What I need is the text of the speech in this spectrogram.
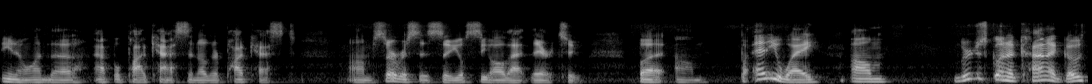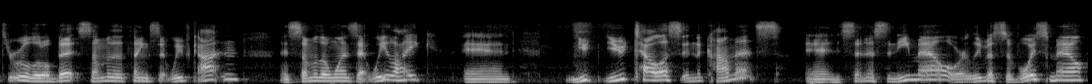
you know on the Apple Podcasts and other podcast um, services, so you'll see all that there too. But um, but anyway, um, we're just going to kind of go through a little bit some of the things that we've gotten and some of the ones that we like, and you you tell us in the comments and send us an email or leave us a voicemail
